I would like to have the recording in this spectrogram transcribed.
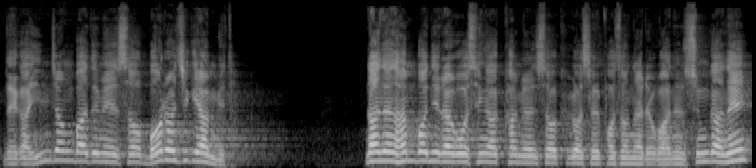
내가 인정받음에서 멀어지게 합니다. 나는 한 번이라고 생각하면서 그것을 벗어나려고 하는 순간에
